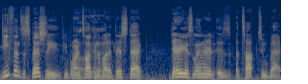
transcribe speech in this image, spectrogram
defense especially. People aren't Oh, talking yeah. about it. They're stacked. Darius Leonard is a top two back.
